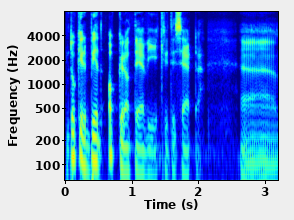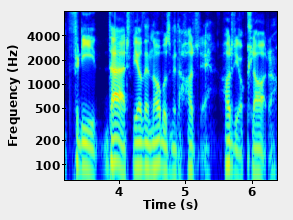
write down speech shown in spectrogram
Dere bidde akkurat det vi kritiserte. Eh, fordi der Vi hadde en nabo som heter Harry. Harry og Klara.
